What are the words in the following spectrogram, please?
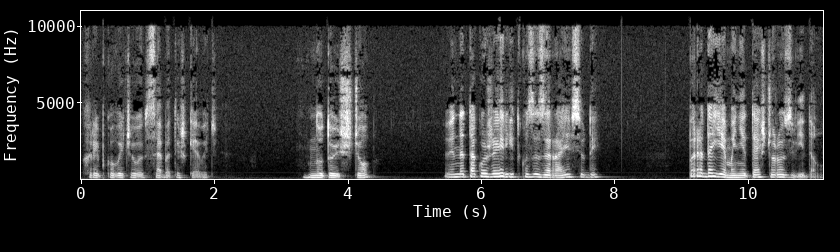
хрипко вичувив себе Тишкевич. Ну, то й що? Він не так уже й рідко зазирає сюди. Передає мені те, що розвідав,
